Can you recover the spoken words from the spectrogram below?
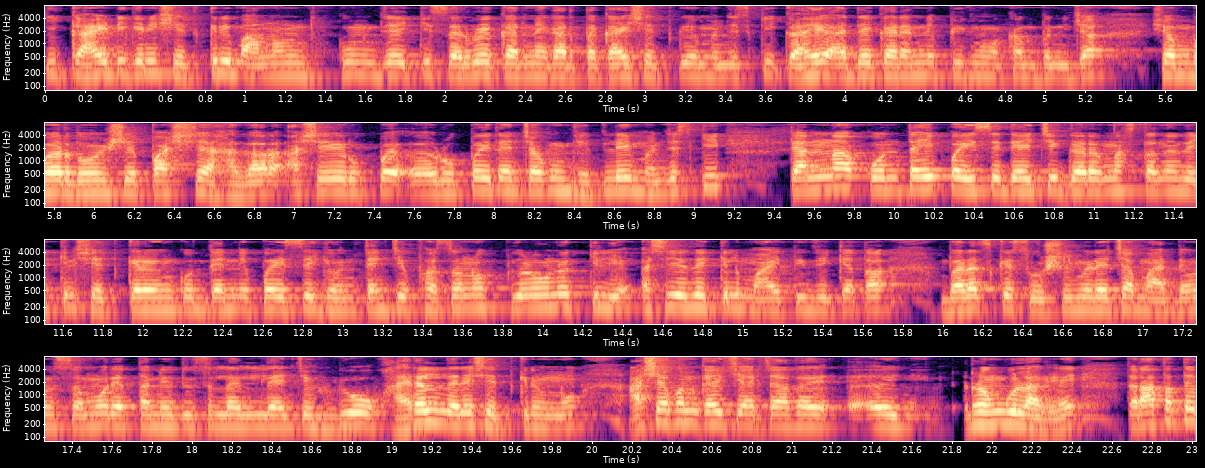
की काही ठिकाणी शेतकरी बांधवांकडून जे की सर्वे करण्याकरता काही शेतकरी म्हणजेच की काही अधिकाऱ्यांनी पीक विमा कंपनीच्या शंभर दोनशे पाचशे हजार असे रुपये रुपये त्यांच्याकडून घेतले. म्हणजेच की त्यांना कोणताही पैसे द्यायची गरज नसताना देखील शेतकऱ्यांकडून त्यांनी पैसे घेऊन त्यांची फसवणूक पिळवणूक केली. अशी देखील माहिती जी की आता बऱ्याच काही सोशल मीडियाच्या माध्यमातून समोर येताना दिसू लागले यांचे व्हिडिओ व्हायरल झाले शेतकऱ्यांनो. अशा पण काही चर्चा आता रंगू लागले तर आता ते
